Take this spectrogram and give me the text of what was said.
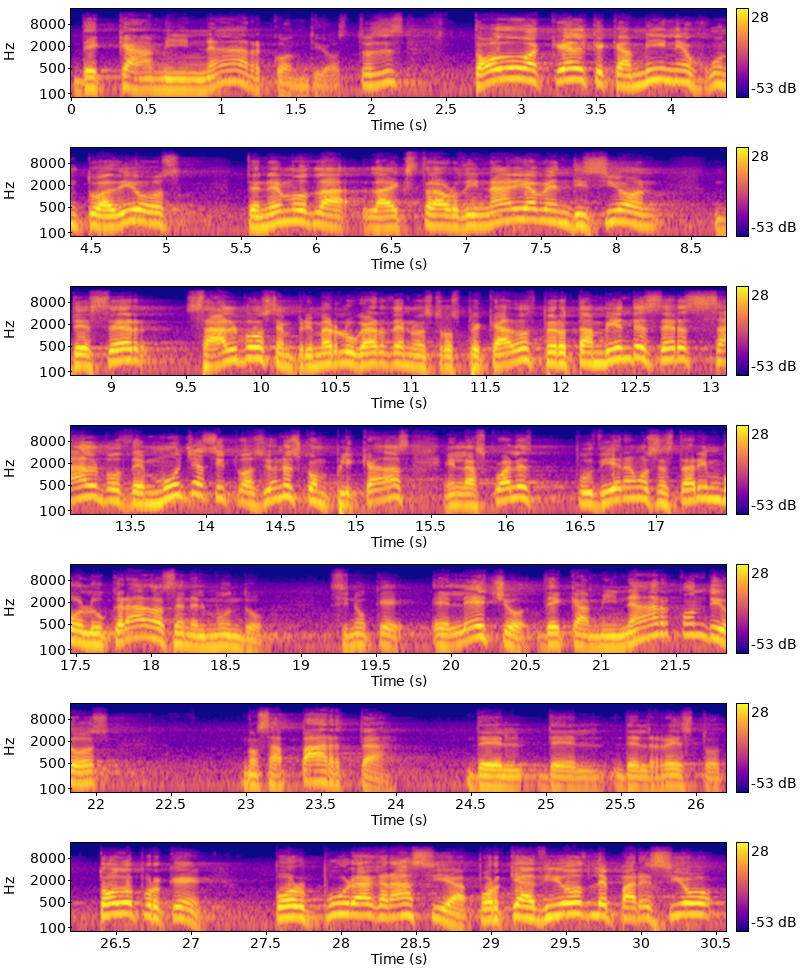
de caminar con Dios. Entonces, todo aquel que camine junto a Dios, tenemos la, extraordinaria bendición de ser salvos en primer lugar de nuestros pecados, pero también de ser salvos de muchas situaciones complicadas en las cuales pudiéramos estar involucrados en el mundo, sino que el hecho de caminar con Dios nos aparta del, del resto. ¿Todo por qué? Por pura gracia, porque a Dios le pareció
